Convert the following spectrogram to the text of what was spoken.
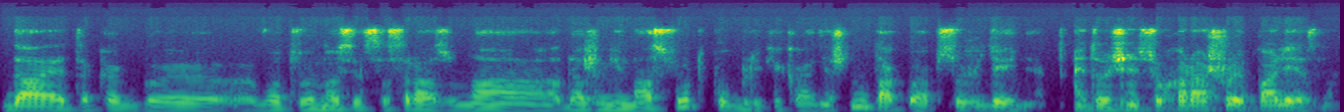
да, это как бы э, вот выносится сразу на, даже не на суд публики, конечно, ну, такое обсуждение. Это очень все хорошо и полезно.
